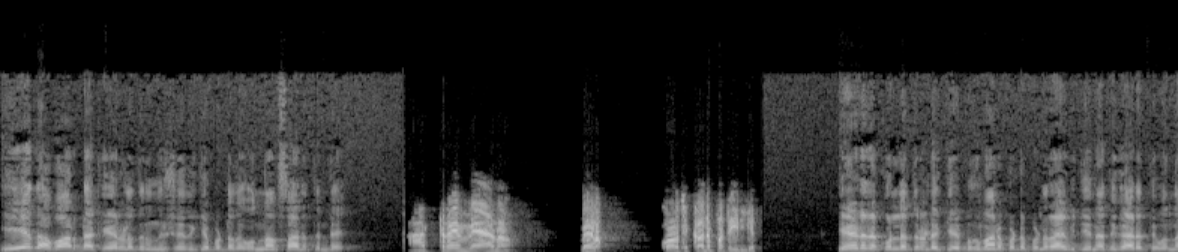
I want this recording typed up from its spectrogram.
ഏത് അവാർഡാ കേരളത്തിന് നിഷേധിക്കപ്പെട്ടത് ഒന്നാം സ്ഥാനത്തിന്റെ? അത്രയും വേണം. വേണം. കുറച്ച് കടുപ്പത്തിരിക്കും ഏഴര കൊല്ലത്തിനിടയ്ക്ക് ബഹുമാനപ്പെട്ട പിണറായി വിജയൻ അധികാരത്തിൽ വന്ന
